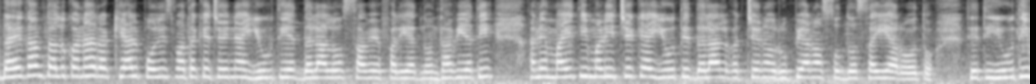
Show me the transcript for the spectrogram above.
દહેગામ તાલુકાના રખિયાલ પોલીસ મથકે જઈને આ યુવતીએ દલાલો સામે ફરિયાદ નોંધાવી હતી અને માહિતી મળી છે કે આ યુવતી દલાલ વચ્ચેનો રૂપિયાનો સોદો સહિયારો હતો. તેથી યુવતી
